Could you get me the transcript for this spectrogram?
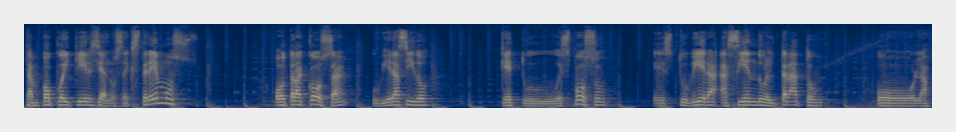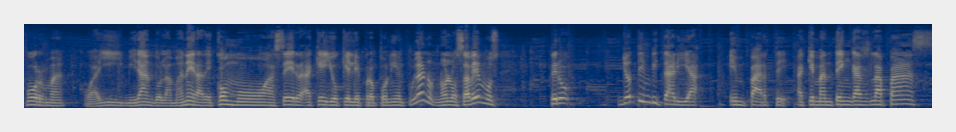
tampoco hay que irse a los extremos. Otra cosa hubiera sido que tu esposo estuviera haciendo el trato o la forma o ahí mirando la manera de cómo hacer aquello que le proponía el fulano. No lo sabemos. Pero yo te invitaría en parte a que mantengas la paz.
